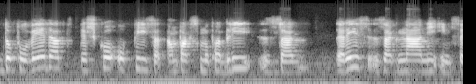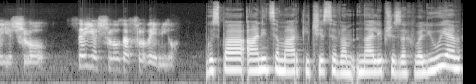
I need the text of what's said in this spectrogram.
dopovedati, težko opisati, ampak smo pa bili za, res zagnani in se je, šlo, se je šlo za Slovenijo. Gospa Anica Markič, jaz se vam najlepše zahvaljujem,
